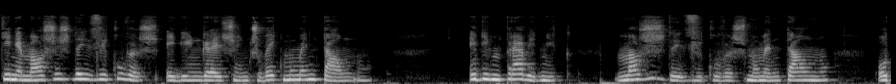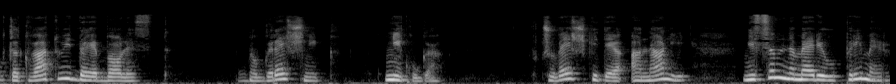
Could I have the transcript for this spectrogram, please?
Ти не можеш да изликуваш един грешен човек моментално. Един праведник можеш да изликуваш моментално от каквато и да е болест, но грешник никога. В човешките анали не съм намерил пример,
